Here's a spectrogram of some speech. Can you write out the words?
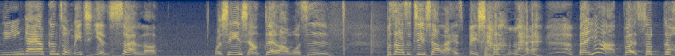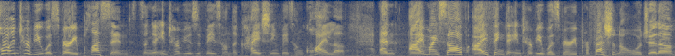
你应该要跟着我们一起演算了。”我心里想：“对了，我是。”不知道是记下来还是背下来。But yeah, but so the whole interview was very pleasant. 整个 interview 是非常的开心，非常快乐。And I myself, I think the interview was very professional. 我觉得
